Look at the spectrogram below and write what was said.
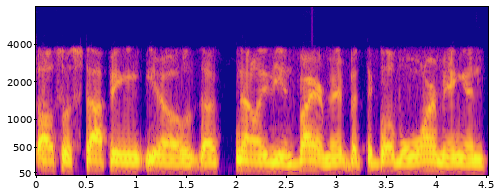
also stopping, you know, the, not only the environment, but the global warming and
